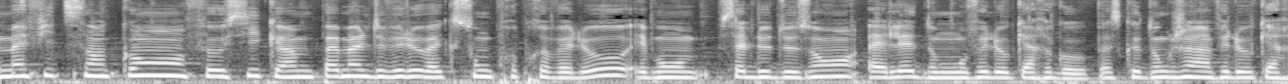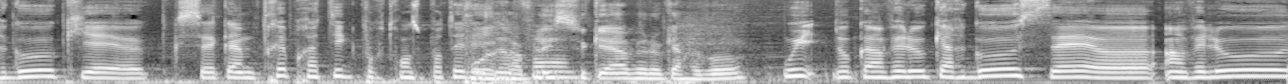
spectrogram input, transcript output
Ma fille de 5 ans fait aussi quand même pas mal de vélo avec son propre vélo et bon celle de 2 ans elle est dans mon vélo cargo parce que donc j'ai un vélo cargo qui est c'est quand même très pratique pour transporter Pour les enfants. rappeler ce qu'est un vélo cargo? Oui, donc un vélo cargo, c'est un vélo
